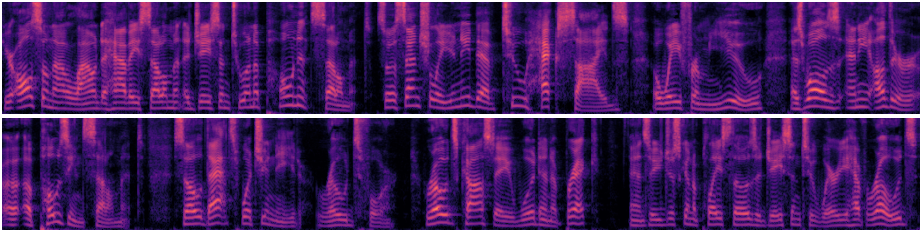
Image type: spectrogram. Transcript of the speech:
You're also not allowed to have a settlement adjacent to an opponent's settlement. So essentially, you need to have two hex sides away from as well as any other uh, opposing settlement. So that's what you need roads for. Roads cost a wood and a brick, and so you're just going to place those adjacent to where you have roads,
